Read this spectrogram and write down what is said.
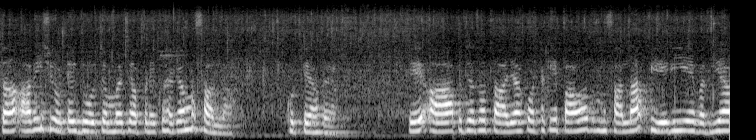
ਤਾਂ ਆ ਵੀ ਛੋਟੇ ਦੋ ਚਮਚ ਆਪਣੇ ਕੋਲ ਹੈਗਾ ਮਸਾਲਾ ਕੁੱਟਿਆ ਹੋਇਆ। ਇਹ ਆਪ ਜਦੋਂ ਤਾਜ਼ਾ ਕੁੱਟ ਕੇ ਪਾਓ ਤਾਂ ਮਸਾਲਾ ਫੇਰ ਹੀ ਇਹ ਵਧੀਆ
